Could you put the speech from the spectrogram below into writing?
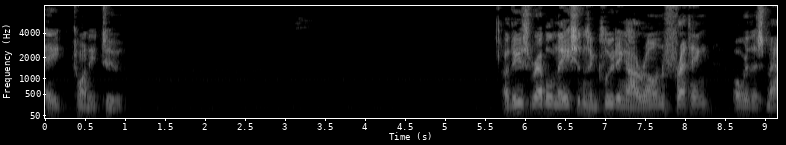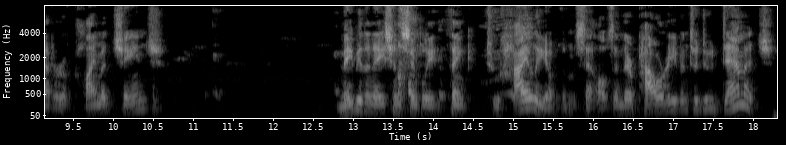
8:22. Are these rebel nations, including our own, fretting over this matter of climate change? Maybe the nations simply think too highly of themselves and their power even to do damage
